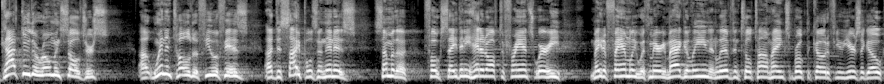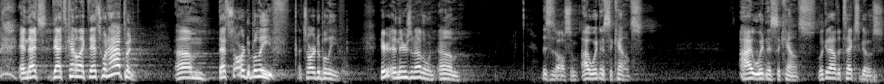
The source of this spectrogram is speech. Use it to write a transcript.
got through the Roman soldiers, uh, went and told a few of his uh, disciples, and then as some of the folks say, then he headed off to France where he made a family with Mary Magdalene and lived until Tom Hanks broke the code a few years ago. And that's, that's kind of like, that's what happened. Um, that's hard to believe. That's hard to believe. Here, and there's another one. Um, this is awesome. Eyewitness accounts. Eyewitness accounts. Look at how the text goes.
